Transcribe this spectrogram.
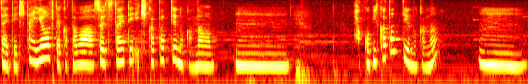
伝えていきたいよって方はそういう伝えていき方っていうのかな。うーん。運び方っていうのかな。うん。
